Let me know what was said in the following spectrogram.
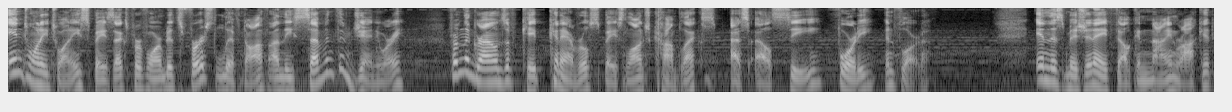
In 2020, SpaceX performed its first liftoff on the 7th of January from the grounds of Cape Canaveral Space Launch Complex SLC-40 in Florida. In this mission, a Falcon 9 rocket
